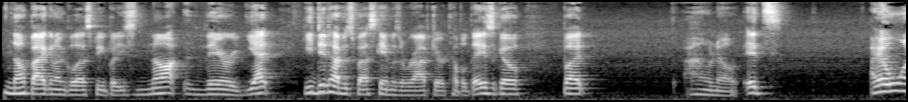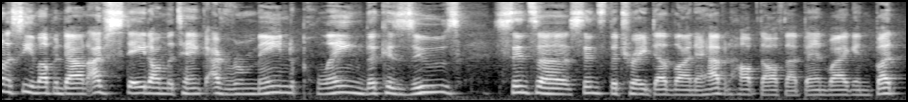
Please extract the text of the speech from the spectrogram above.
not bagging on Gillespie, but he's not there yet. He did have his best game as a Raptor a couple days ago, but I don't know. It's I don't want to see him up and down. I've stayed on the tank. I've remained playing the kazoos since uh since the trade deadline. I haven't hopped off that bandwagon, but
